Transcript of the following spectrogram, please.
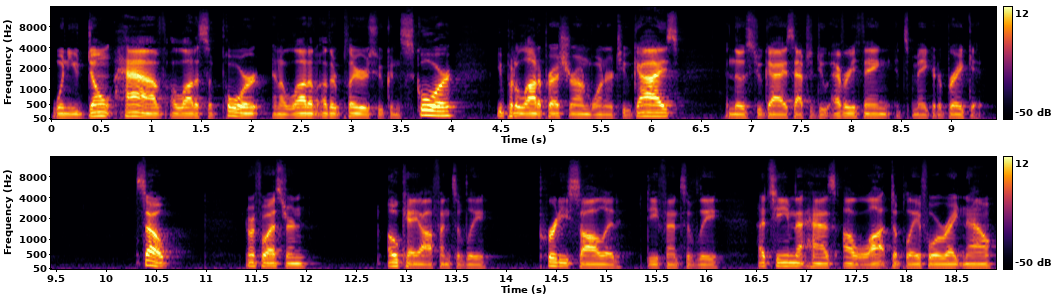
When you don't have a lot of support and a lot of other players who can score, you put a lot of pressure on one or two guys, and those two guys have to do everything. It's make it or break it. So, Northwestern, okay offensively, pretty solid defensively a team that has a lot to play for right now.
